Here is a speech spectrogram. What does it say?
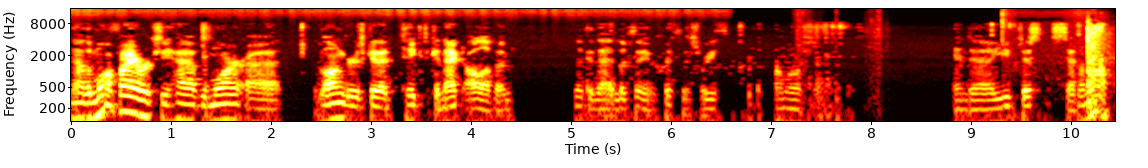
Now, the more fireworks you have, the more uh, longer it's going to take to connect all of them. Look at that, it looks like a Christmas wreath, almost. And uh, you just set them off.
